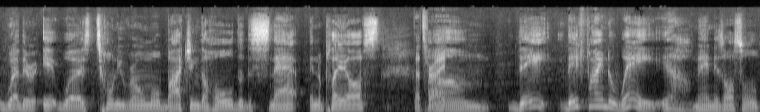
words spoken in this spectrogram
Whether it was Tony Romo botching the hold of the snap in the playoffs. That's right. Um, they they find a way. Oh man, there's also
